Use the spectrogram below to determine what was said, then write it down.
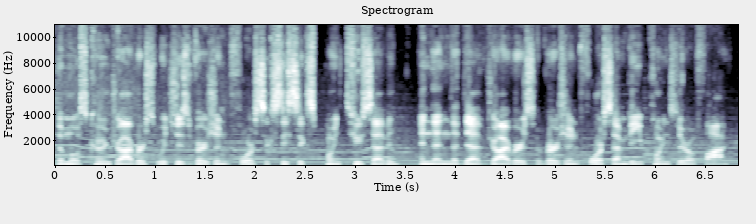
The most current drivers, which is version 466.27, and then the dev drivers version 470.05.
